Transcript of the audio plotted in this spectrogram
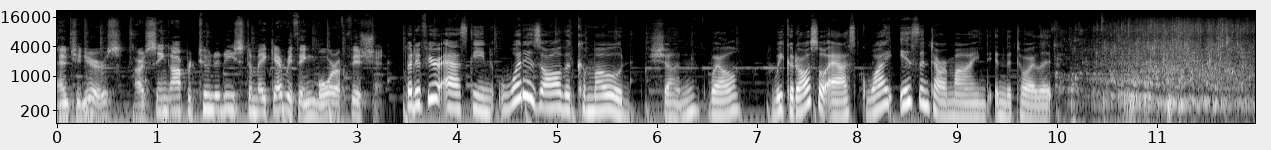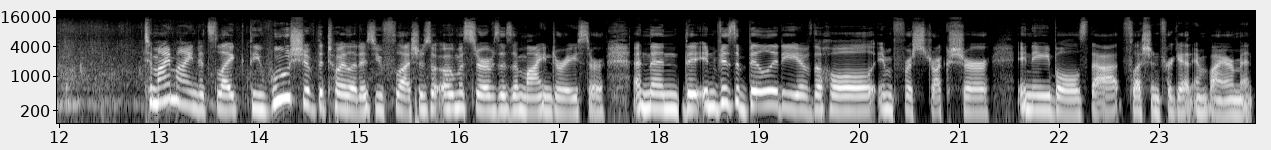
Engineers are seeing opportunities to make everything more efficient. But if you're asking, what is all the commode, Shun? Well, we could also ask, why isn't our mind in the toilet? To my mind, it's like the whoosh of the toilet as you flush is almost serves as a mind eraser. And then the invisibility of the whole infrastructure enables that flush and forget environment.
